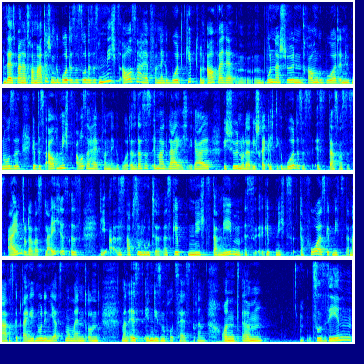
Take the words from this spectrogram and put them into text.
selbst bei einer traumatischen Geburt ist es so, dass es nichts außerhalb von der Geburt gibt und auch bei der mm, wunderschönen Traumgeburt in Hypnose gibt es auch nichts außerhalb von der Geburt. Also das ist immer gleich, egal wie schön oder wie schrecklich die Geburt ist, ist, ist das, was es eint oder was gleich ist, ist die, das Absolute. Es gibt nichts daneben, es gibt nichts davor, es gibt nichts danach, es gibt eigentlich nur den Jetzt-Moment und man ist in diesem Prozess drin. Und ähm, zu sehen,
